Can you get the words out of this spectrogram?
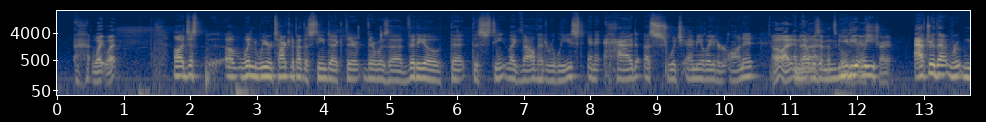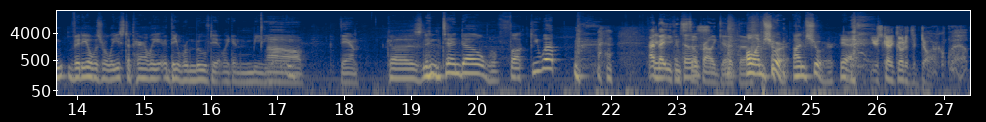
Wait, what? Uh, just uh, when we were talking about the Steam Deck, there there was a video that the Steam like Valve had released, and it had a Switch emulator on it. Oh, I didn't And know that was That's cool. Maybe I should immediately- try it. After that re- video was released, apparently they removed it like immediately Oh, damn. because Nintendo will fuck you up. I Dude, bet you can still probably get it though. Oh, I'm sure. I'm sure. Yeah. you just gotta go to the dark web.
